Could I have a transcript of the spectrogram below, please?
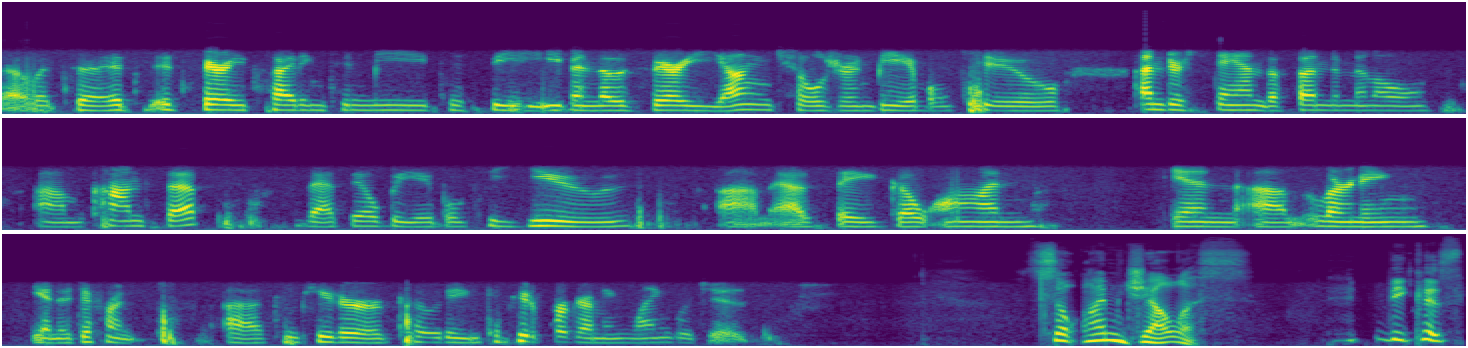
So it's a, it's it's very exciting to me to see even those very young children be able to understand the fundamental um, concepts that they'll be able to use um, as they go on in um, learning you know different uh, computer coding, computer programming languages. So I'm jealous because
